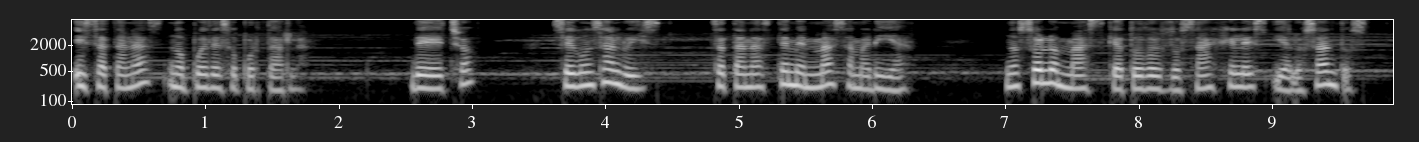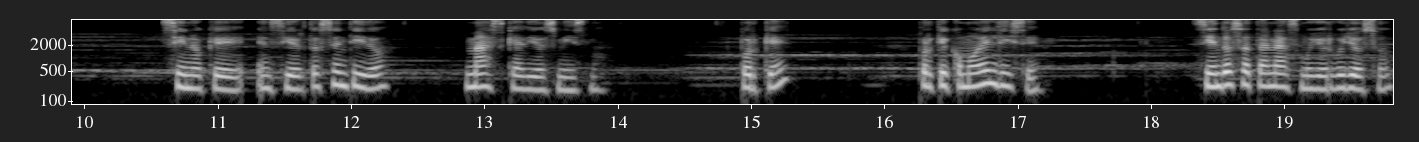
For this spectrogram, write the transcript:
y Satanás no puede soportarla. De hecho, según San Luis, Satanás teme más a María no solo más que a todos los ángeles y a los santos, sino que, en cierto sentido, más que a Dios mismo. ¿Por qué? Porque como él dice, siendo Satanás muy orgulloso,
